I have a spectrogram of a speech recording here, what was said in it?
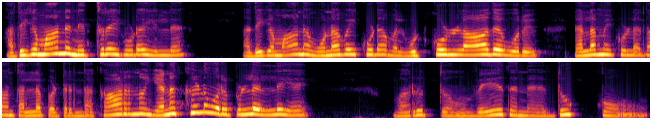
அதிகமான நித்திரை கூட இல்லை. அதிகமான உணவை கூட அவள் உட்கொள்ளாத ஒரு நிலைமைக்குள்ளே தான் தள்ளப்பட்டிருந்தா. காரணம் எனக்குன்னு ஒரு பிள்ளை இல்லையே. வருத்தம் வேதனை துக்கம்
